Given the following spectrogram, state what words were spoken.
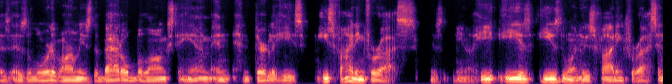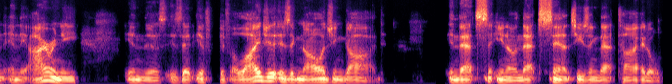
as, as the Lord of armies, the battle belongs to him. And, and thirdly, he's, he's fighting for us. Is, you know, he, he is, he's the one who's fighting for us. And, and the irony in this is that if, if Elijah is acknowledging God in that, you know, in that sense, using that title,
